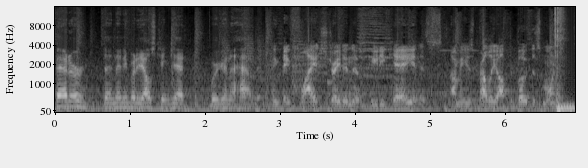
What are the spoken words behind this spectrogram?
better than anybody else can get, we're gonna have it. I think they fly it straight into PDK and it's, I mean, it's probably off the boat this morning.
